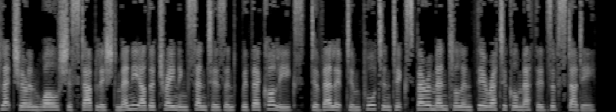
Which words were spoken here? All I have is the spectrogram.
Pletcher and Walsh established many other training centers and, with their colleagues, developed important experimental and theoretical methods of study.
